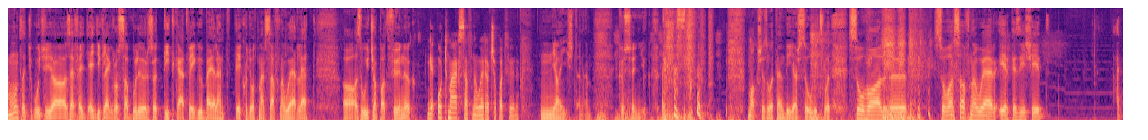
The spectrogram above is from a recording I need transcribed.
mondhatjuk úgy, hogy az F1 egyik legrosszabbul őrzött titkát végül bejelentették, hogy ott már Safnauer lett az új csapatfőnök. Igen, ott már Safnauer a csapatfőnök. Ja Istenem, köszönjük. Maksa Zoltán díjas szóvic volt. Szóval, ö, szóval Safnauer érkezését Hát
